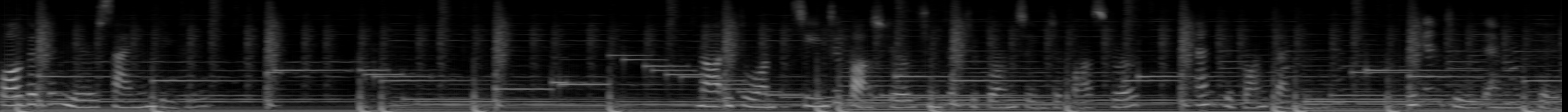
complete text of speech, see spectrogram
forgotten your sign-in details. Now if you want to change your password, simply click on change your password and click on continue. You can choose any field.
